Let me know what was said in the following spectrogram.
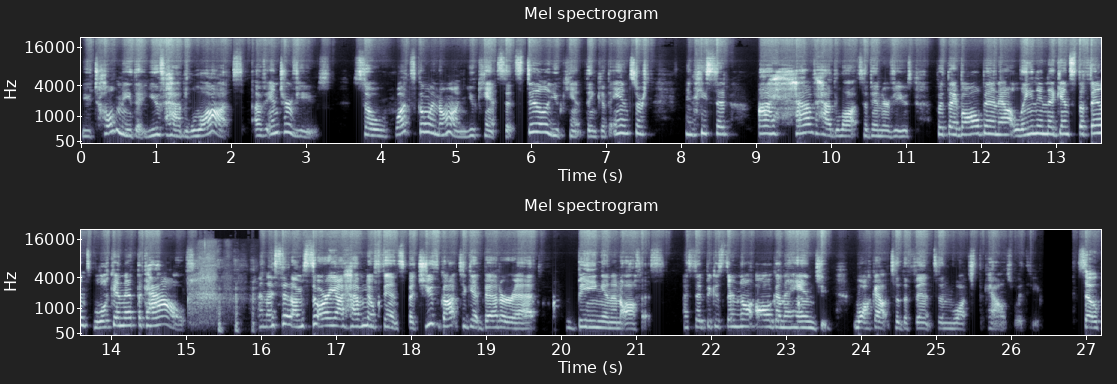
you told me that you've had lots of interviews. So what's going on? You can't sit still. You can't think of answers. And he said, I have had lots of interviews, but they've all been out leaning against the fence looking at the cows. and I said, I'm sorry, I have no fence, but you've got to get better at being in an office. I said, because they're not all going to hand you, walk out to the fence and watch the cows with you. So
